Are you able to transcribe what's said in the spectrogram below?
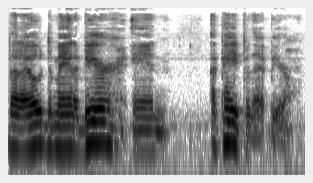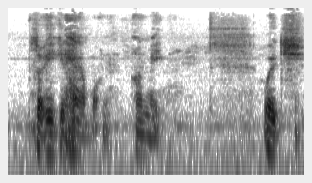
that I owed the man a beer and I paid for that beer so he could have one on me, which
